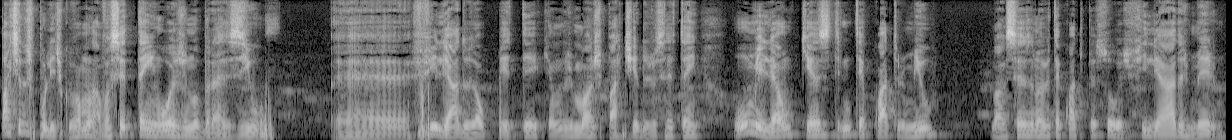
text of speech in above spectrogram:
Partidos políticos, vamos lá. Você tem hoje no Brasil, é, filiados ao PT, que é um dos maiores partidos, você tem 1.534.994 pessoas filiadas mesmo,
